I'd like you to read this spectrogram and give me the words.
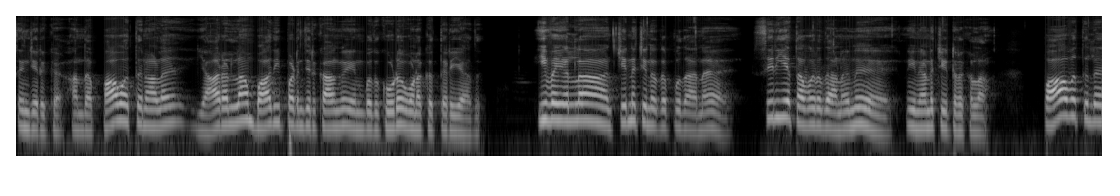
செஞ்சிருக்க. அந்த பாவத்தினால யாரெல்லாம் பாதிப்படைஞ்சிருக்காங்க என்பது கூட உனக்கு தெரியாது. இவையெல்லாம் சின்ன சின்ன தப்பு தானே சிறிய தவறு தானேன்னு நீ நினச்சிட்டு இருக்கலாம். பாவத்தில்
